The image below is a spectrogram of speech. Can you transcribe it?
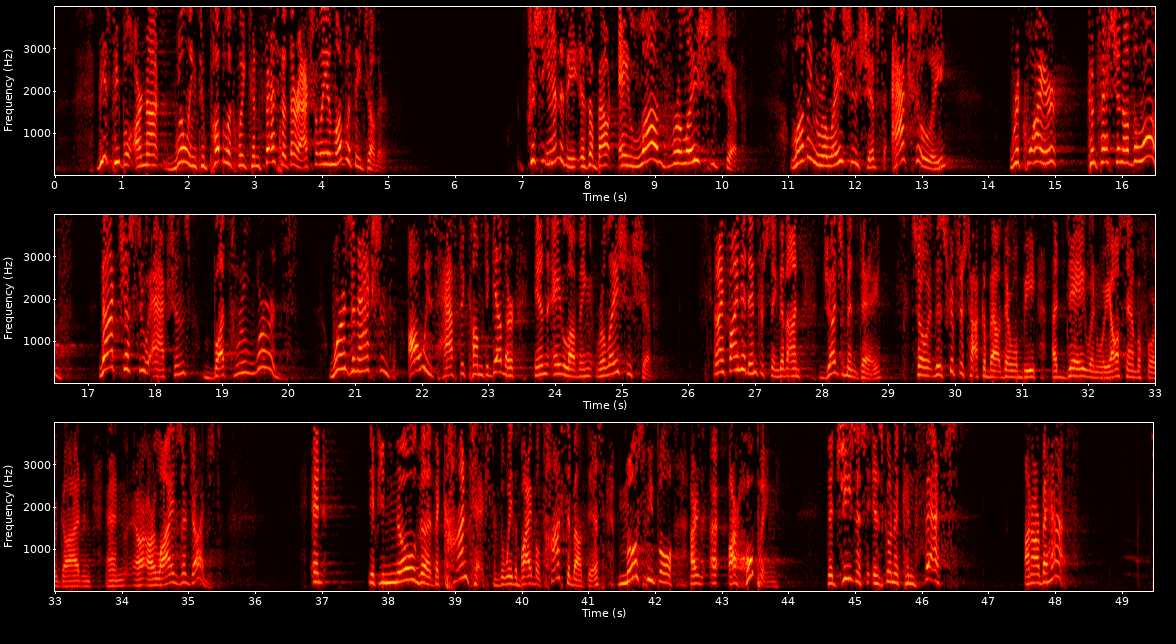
These people are not willing to publicly confess that they're actually in love with each other. Christianity is about a love relationship. Loving relationships actually require confession of the love, not just through actions, but through words. Words and actions always have to come together in a loving relationship. And I find it interesting that on Judgment Day, so the scriptures talk about there will be a day when we all stand before God and, and our, our lives are judged. And if you know the, the context of the way the Bible talks about this, most people are, are, are hoping that Jesus is going to confess on our behalf.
